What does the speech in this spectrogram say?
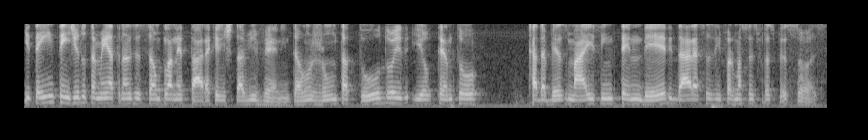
e tenho entendido também a transição planetária que a gente está vivendo. Então, junta tudo e, e eu tento cada vez mais entender e dar essas informações para as pessoas.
